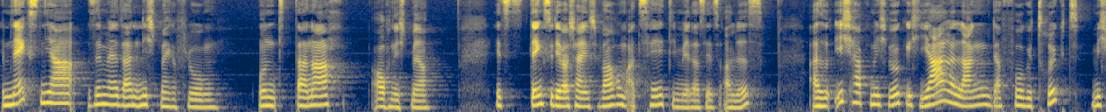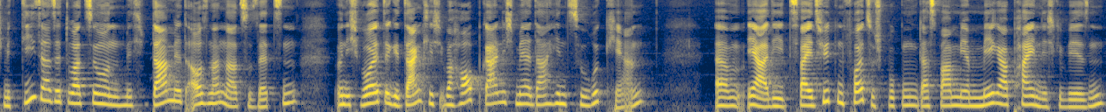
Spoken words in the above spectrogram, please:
im nächsten Jahr sind wir dann nicht mehr geflogen und danach auch nicht mehr. Jetzt denkst du dir wahrscheinlich, warum erzählt die mir das jetzt alles? Also ich habe mich wirklich jahrelang davor gedrückt, mich mit dieser Situation, mich damit auseinanderzusetzen und ich wollte gedanklich überhaupt gar nicht mehr dahin zurückkehren. ähm, ja, die zwei Tüten voll zu spucken, das war mir mega peinlich gewesen.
